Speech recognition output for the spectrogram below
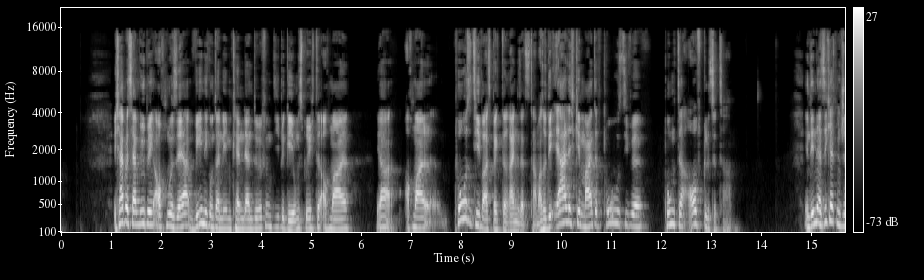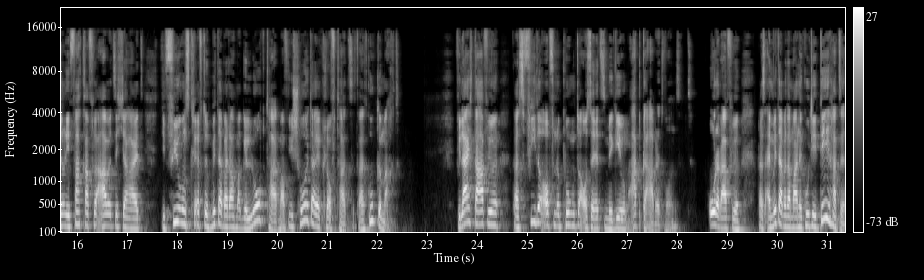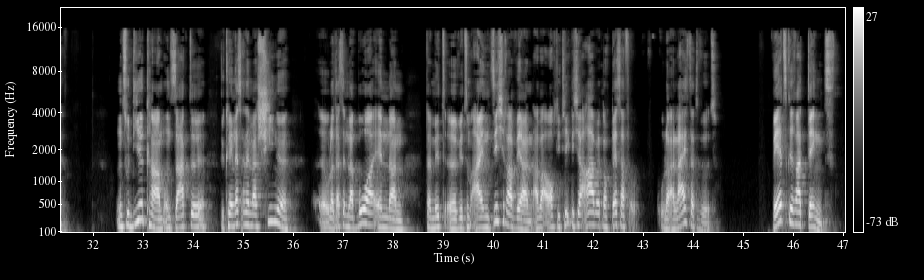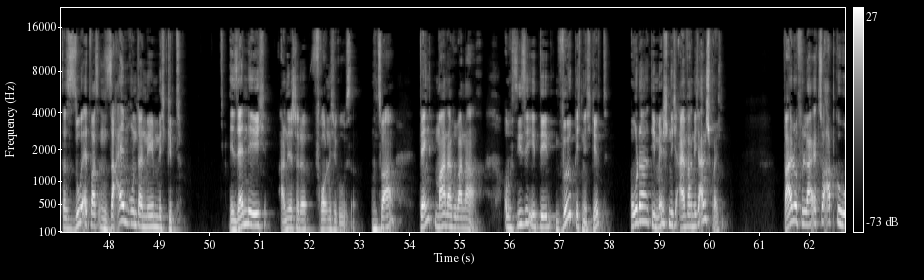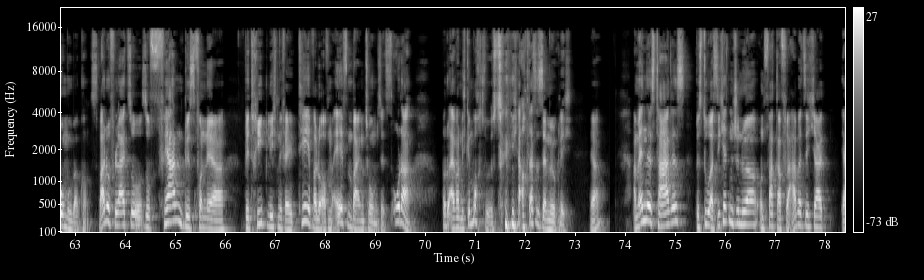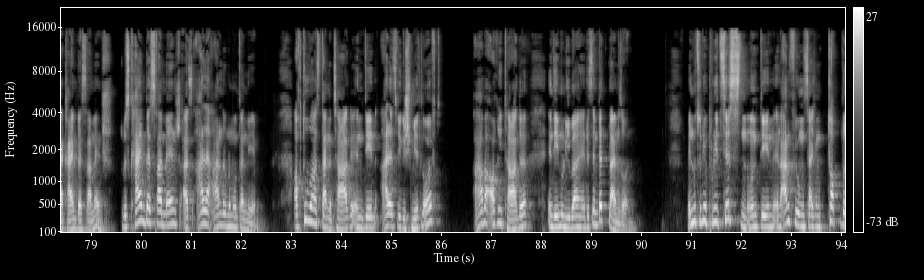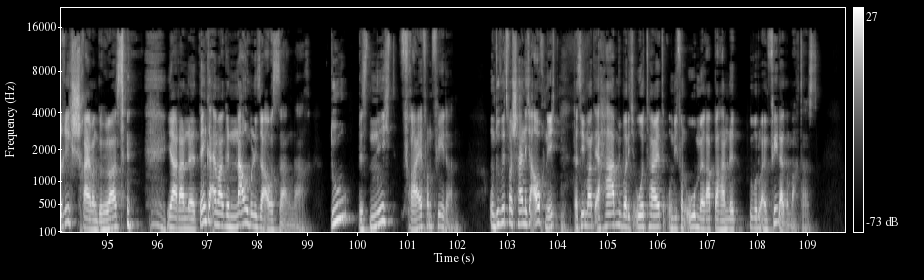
Ich habe bisher im Übrigen auch nur sehr wenige Unternehmen kennenlernen dürfen, die Begehungsberichte auch mal, ja, auch mal positive Aspekte reingesetzt haben. Also die ehrlich gemeinte positive Punkte aufgelistet haben. In denen der Sicherheitsingenieur, die Fachkraft für Arbeitssicherheit, die Führungskräfte und Mitarbeiter auch mal gelobt haben, auf die Schulter geklopft hat, das hat gut gemacht. Vielleicht dafür, dass viele offene Punkte aus der letzten Begehung abgearbeitet worden sind. Oder dafür, dass ein Mitarbeiter mal eine gute Idee hatte und zu dir kam und sagte, wir können das an der Maschine äh, oder das im Labor ändern, damit äh, wir zum einen sicherer werden, aber auch die tägliche Arbeit noch besser oder erleichtert wird. Wer jetzt gerade denkt, dass es so etwas in seinem Unternehmen nicht gibt, den sende ich an dieser Stelle freundliche Grüße. Und zwar, denkt mal darüber nach, ob es diese Ideen wirklich nicht gibt oder die Menschen dich einfach nicht ansprechen. Weil du vielleicht so abgehoben rüberkommst, weil du vielleicht so, so fern bist von der betrieblichen Realität, weil du auf dem Elfenbeinturm sitzt oder weil du einfach nicht gemocht wirst. ja, auch das ist ja möglich. Ja. Am Ende des Tages bist du als Sicherheitsingenieur und Fachkraft für Arbeitssicherheit ja kein besserer Mensch. Du bist kein besserer Mensch als alle anderen im Unternehmen. Auch du hast deine Tage, in denen alles wie geschmiert läuft aber auch die Tage, in denen du lieber hättest im Bett bleiben sollen. Wenn du zu den Polizisten und den in Anführungszeichen Top-Berichtsschreibern gehörst, ja, dann äh, denke einmal genau über diese Aussagen nach. Du bist nicht frei von Fehlern. Und du willst wahrscheinlich auch nicht, dass jemand erhaben über dich urteilt und dich von oben herab behandelt, nur weil du einen Fehler gemacht hast.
